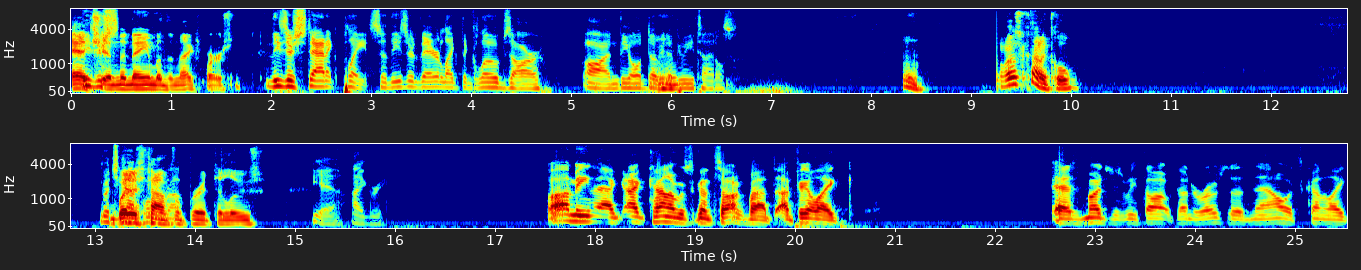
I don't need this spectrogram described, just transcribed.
etch are in the name of the next person? These are static plates, so these are there like the globes are on the old Mm-hmm. WWE titles. Well, that's kind of cool, but it's me, time for? Britt to lose. Yeah, I agree. Well, I mean, I, I kind of was going to talk about. I feel like as much as we thought with Thunder Rosa, now it's kind of like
